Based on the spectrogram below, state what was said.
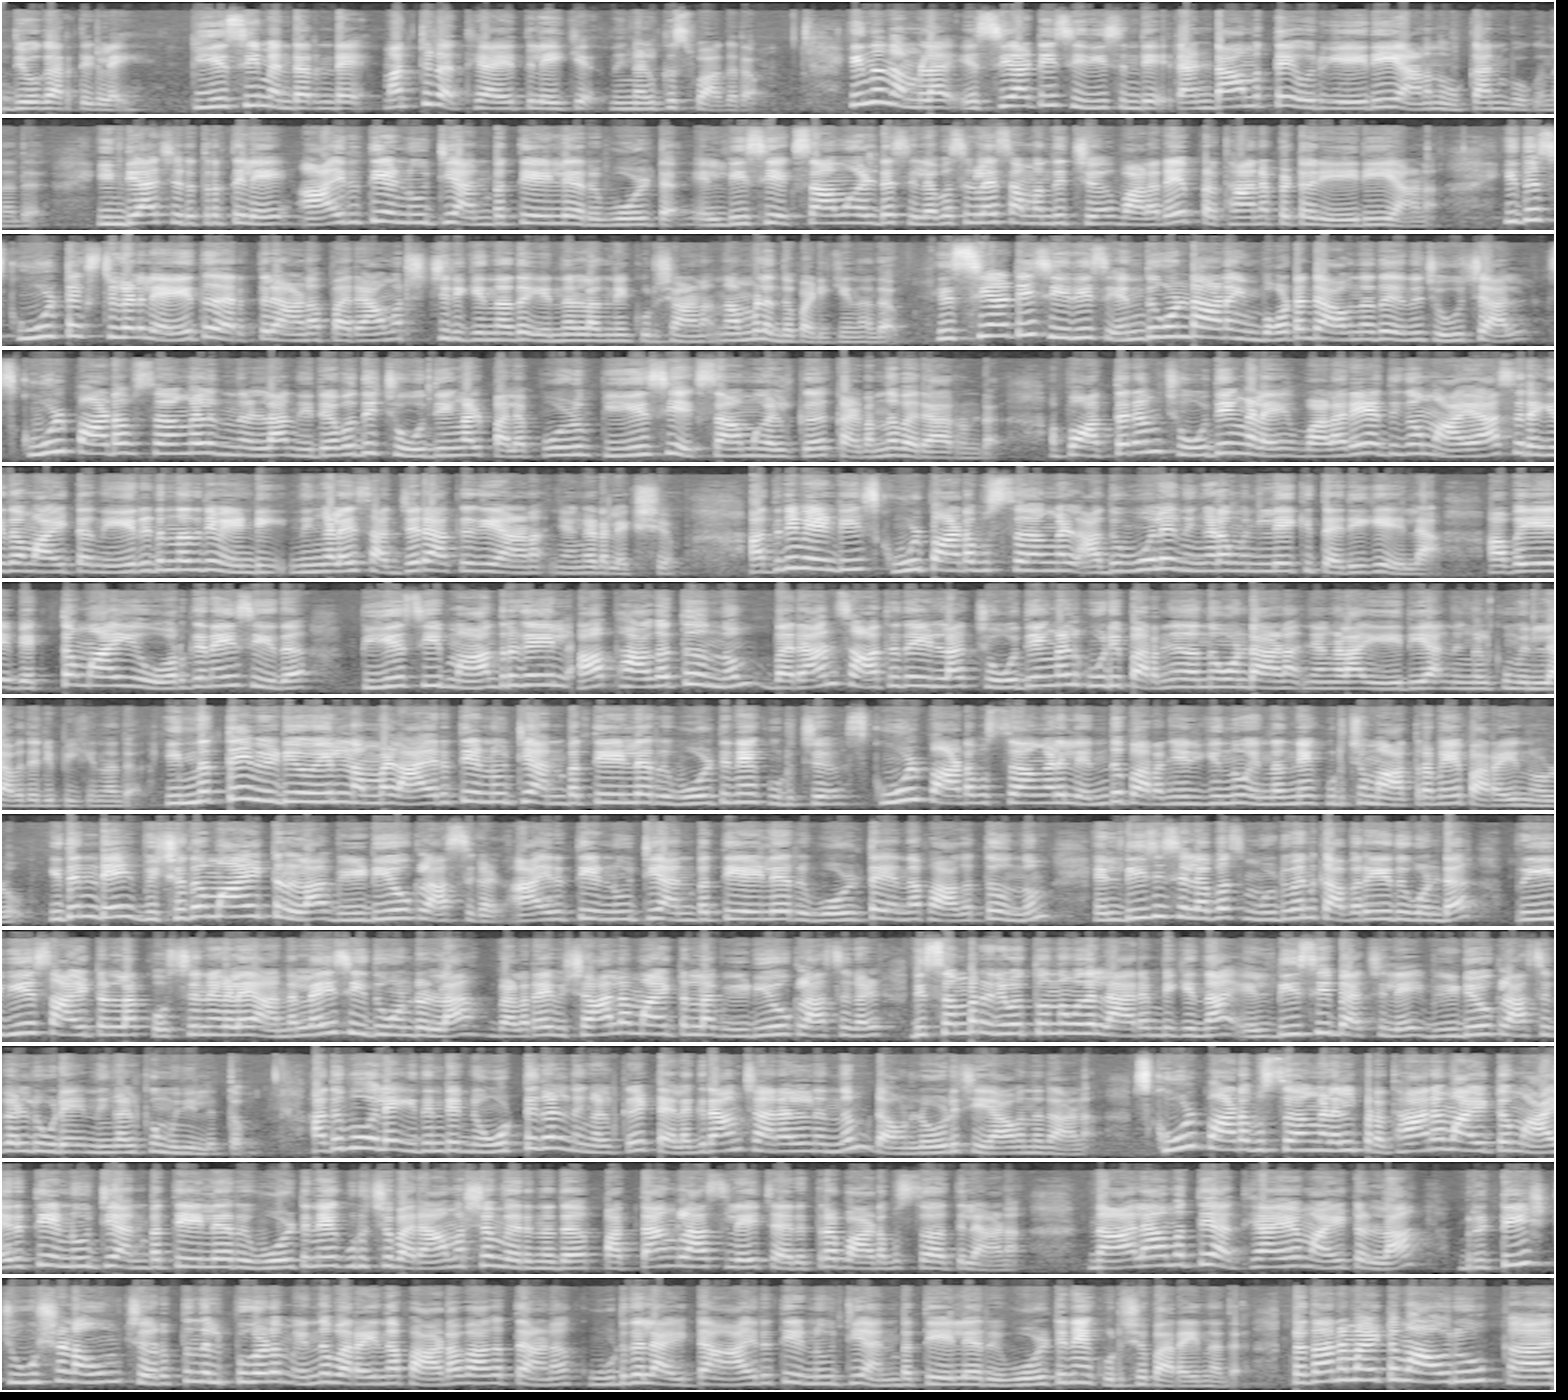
ഉദ്യോഗാർത്ഥികളെ P S C മെന്ററിന്റെ മറ്റൊരു അധ്യായത്തിലേക്ക് നിങ്ങൾക്ക് സ്വാഗതം. ഇന്ന് നമ്മൾ എസ് സി ആർ ടി സീരീസിന്റെ രണ്ടാമത്തെ ഒരു ഏരിയയാണ് നോക്കാൻ പോകുന്നത്. ഇന്ത്യ ചരിത്രത്തിലെ ആയിരത്തി എണ്ണൂറ്റി അൻപത്തി ഏഴിലെ റിവോൾട്ട് എൽ ഡി സി എക്സാമുകളുടെ സിലബസുകളെ സംബന്ധിച്ച് വളരെ പ്രധാനപ്പെട്ട ഒരു ഏരിയയാണ്. ഇത് സ്കൂൾ ടെക്സ്റ്റുകളിൽ ഏത് തരത്തിലാണ് പരാമർശിച്ചിരിക്കുന്നത് എന്നുള്ളതിനെ കുറിച്ചാണ് നമ്മൾ ഇന്ന് പഠിക്കുന്നത്. S C R T series എന്തുകൊണ്ടാണ് ഇമ്പോർട്ടന്റ് ആവുന്നത് എന്ന് ചോദിച്ചാൽ സ്കൂൾ പാഠപുസ്തകങ്ങളിൽ നിന്നുള്ള നിരവധി ചോദ്യങ്ങൾ പലപ്പോഴും പി എസ് സി എക്സാമുകൾക്ക് കടന്നു വരാറുണ്ട്. അപ്പോൾ അത്തരം ചോദ്യങ്ങളെ വളരെയധികം ആയാസരഹിതമായിട്ട് നേരിടുന്നതിന് വേണ്ടി നിങ്ങളെ സജ്ജരാക്കുകയാണ് ഞങ്ങളുടെ ലക്ഷ്യം. അതിനുവേണ്ടി സ്കൂൾ പാഠപുസ്തകങ്ങൾ അതുപോലെ നിങ്ങളുടെ മുന്നിലേക്ക് തരികയില്ല. അവയെ വ്യക്തമായി ഓർഗനൈസ് ചെയ്ത് പി എസ് സി മാതൃകയിൽ ആ ഭാഗത്തു നിന്നും വരാൻ സാധ്യതയുള്ള ചോദ്യങ്ങൾ കൂടി പറഞ്ഞു തന്നുകൊണ്ടാണ് ഞങ്ങൾ ആ ഏരിയ നിങ്ങൾക്ക് മുന്നിൽ അവതരിപ്പിക്കുന്നത്. ഇന്നത്തെ വീഡിയോയിൽ നമ്മൾ ആയിരത്തി എണ്ണൂറ്റി അൻപത്തി ഏഴിലെ റിവോൾട്ടിനെ കുറിച്ച് സ്കൂൾ പാഠപുസ്തകങ്ങളിൽ എന്ത് പറഞ്ഞിരിക്കുന്നു എന്നതിനെ കുറിച്ച് മാത്രമേ പറയുന്നുള്ളൂ. ഇതിന്റെ വിശദമായിട്ടുള്ള വീഡിയോ ക്ലാസുകൾ ആയിരത്തി എണ്ണൂറ്റി അൻപത്തി ഏഴിലെ റിവോൾട്ട് എന്ന ഭാഗത്തു നിന്നും എൽ ഡി സി സിലബസ് മുഴുവൻ കവർ ചെയ്തുകൊണ്ട് പ്രീവിയസ് ആയിട്ടുള്ള ക്വസ്റ്റ്യനുകളെ അനലൈസ് ചെയ്തുകൊണ്ടുള്ള വളരെ വിശാലമായിട്ടുള്ള വീഡിയോ ക്ലാസ്സുകൾ ഡിസംബർ ഇരുപത്തൊന്ന് മുതൽ ആരംഭിക്കുന്ന എൽ ഡി സി ബാച്ചിലെ വീഡിയോ ക്ലാസ്സുകളിലൂടെ നിങ്ങൾക്ക് മുന്നിലെത്തും. അതുപോലെ ഇതിന്റെ നോട്ടുകൾ നിങ്ങൾക്ക് ടെലഗ്രാം ചാനലിൽ നിന്നും ഡൗൺലോഡ് ചെയ്യാവുന്നതാണ്. സ്കൂൾ പാഠപുസ്തകങ്ങളിൽ പ്രധാനമായിട്ടും ആയിരത്തി എണ്ണൂറ്റി അൻപത്തി ഏഴിലെ റിവോൾട്ടിനെ കുറിച്ച് പരാമർശം വരുന്നത് പത്താം ക്ലാസ്സിലെ ചരിത്ര പാഠപുസ്തകത്തിലാണ്. നാലാമത്തെ അധ്യായമായിട്ടുള്ള ബ്രിട്ടീഷ് ചൂഷണവും ചെറുത്തുനിൽപ്പുകളും എന്ന് പറയുന്ന പാഠഭാഗത്താണ് കൂടുതലായിട്ട് ആയിരത്തി എണ്ണൂറ്റി അൻപത്തി ഏഴിലെ റിവോൾട്ടിനെ കുറിച്ച് പറയുന്നത്. പ്രധാനമായിട്ടും ആ ഒരു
